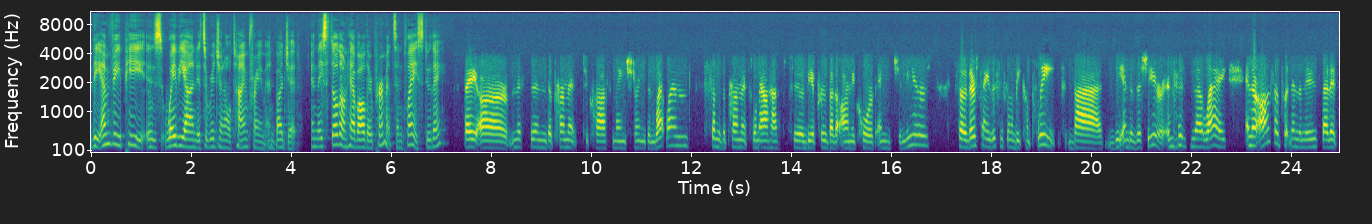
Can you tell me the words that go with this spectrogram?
The MVP is way beyond its original time frame and budget, and they still don't have all their permits in place, do they? They are missing the permits to cross main streams and wetlands. Some of the permits will now have to be approved by the Army Corps of Engineers. So they're saying this is going to be complete by the end of this year, and there's no way. And they're also putting in the news that it's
